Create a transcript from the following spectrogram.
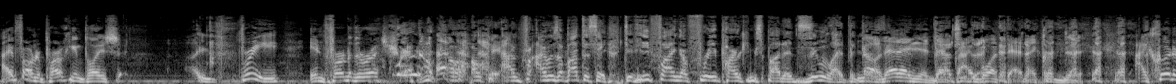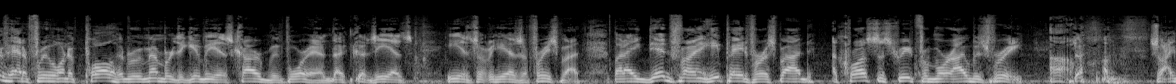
I found a parking place free in front of the restaurant. Oh, oh, okay, I'm, I was about to say, did he find a free parking spot at Zoo? Because No, that I did. That, I did. bought that. I couldn't. do. Uh, I could have had a free one if Paul had remembered to give me his card beforehand uh, because he has he has he has a free spot. But I did find he paid for a spot across the street from where I was free. Oh. So, so I,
